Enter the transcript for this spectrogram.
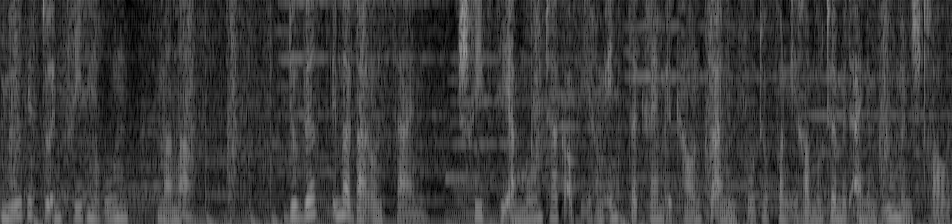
Mögest du in Frieden ruhen, Mama. Du wirst immer bei uns sein, schrieb sie am Montag auf ihrem Instagram-Account zu einem Foto von ihrer Mutter mit einem Blumenstrauß.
